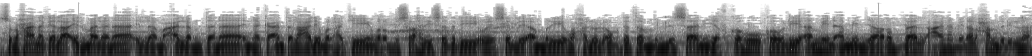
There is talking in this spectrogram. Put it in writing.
Subhanaka la ilma lana illa ma'allamtana innaka antal alimul hakim. Rabbi israh li sadri wa yassir li amri wa halul 'uqdatam min lisani yafqahu qawli. Amin amin ya rabbal alamin. Alhamdulillah.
